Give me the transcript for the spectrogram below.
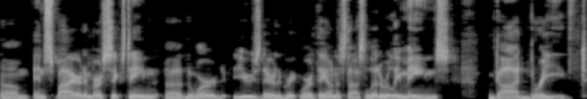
um, inspired in verse 16, uh, the word used there, the Greek word theopneustos, literally means God breathed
